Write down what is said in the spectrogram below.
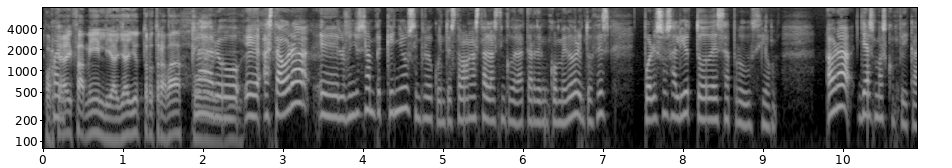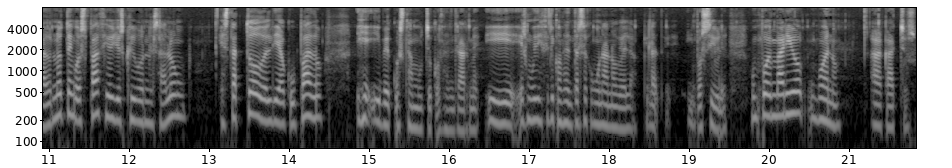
Porque cuan- hay familia y hay otro trabajo. Claro, y- eh, hasta ahora eh, los niños eran pequeños, siempre lo cuento, estaban hasta las 5 de la tarde en comedor, entonces por eso salió toda esa producción. Ahora ya es más complicado, no tengo espacio, yo escribo en el salón, está todo el día ocupado y, me cuesta mucho concentrarme. Y es muy difícil concentrarse con una novela, imposible. Un poemario, bueno, a cachos.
